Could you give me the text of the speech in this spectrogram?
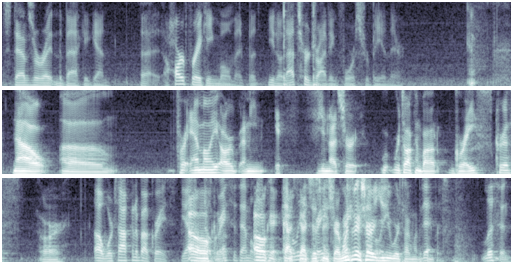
stabs her right in the back again. Uh, heartbreaking moment, but you know that's her driving force for being there. Yeah. Now, uh, for Emily, or I mean, if you're not sure, we're talking about Grace, Chris, or Oh, we're talking about Grace. Yeah, Oh, no. Grace is Emily. Oh, okay, got- got- is just make sure. I wanted to make sure you were talking about the same person. Listen,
